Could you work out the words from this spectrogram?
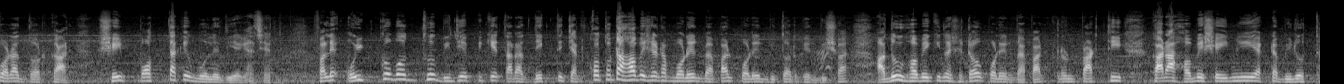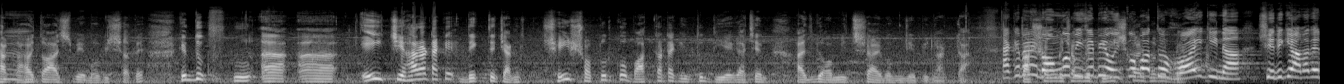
করার দরকার, সেই পথটাকে বলে দিয়ে গেছেন। ফলে ঐক্যবদ্ধ বিজেপিকে তারা দেখতে চান। কতটা হবে সেটা পরের ব্যাপার পরের বিতর্কের বিষয়। আদৌ হবে কিনা সেটাও পরের ব্যাপার। কারণ প্রার্থী কারা হবে সেই নিয়ে একটা বিরোধ থাকা হয়তো আসবে ভবিষ্যতে। কিন্তু এই চেহারাটাকে দেখতে চান সেই সতর্ক বার্তাটা কিন্তু দিয়ে গেছেন আজকে অমিত শাহ এবং জেপি নাড্ডা। একেবারে বঙ্গ বিজেপি ঐক্যবদ্ধ হয় কিনা সেদিকে আমাদের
